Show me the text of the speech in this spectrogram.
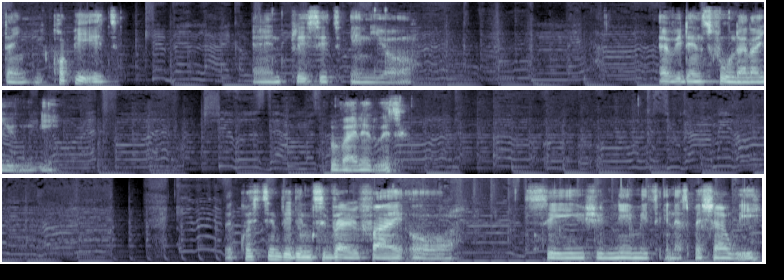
Then you copy it and place it in your evidence folder that you will be provided with. The question didn't verify or say you should name it in a special way.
